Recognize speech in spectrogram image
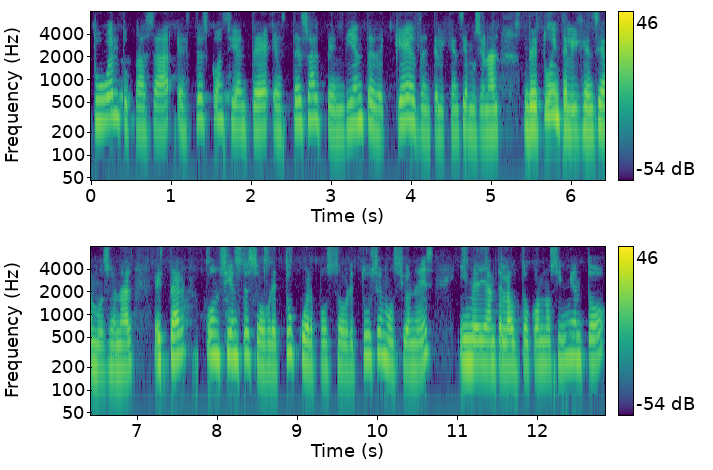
tú en tu casa estés consciente, estés al pendiente de qué es la inteligencia emocional, de tu inteligencia emocional, estar consciente sobre tu cuerpo, sobre tus emociones y mediante el autoconocimiento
